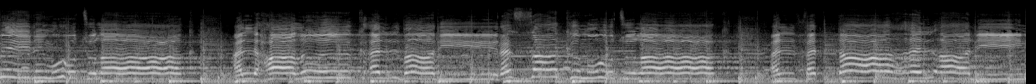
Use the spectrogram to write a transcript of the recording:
Mü'min Mutlak. El Halık El Bari Rezzak Mutlak. El Fettah El Alim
